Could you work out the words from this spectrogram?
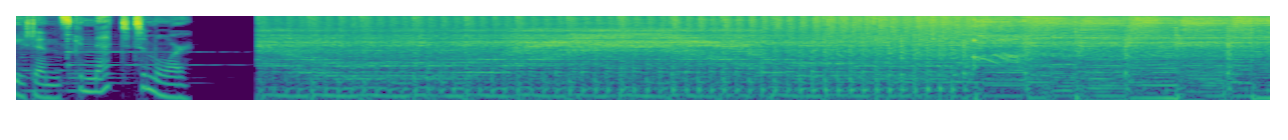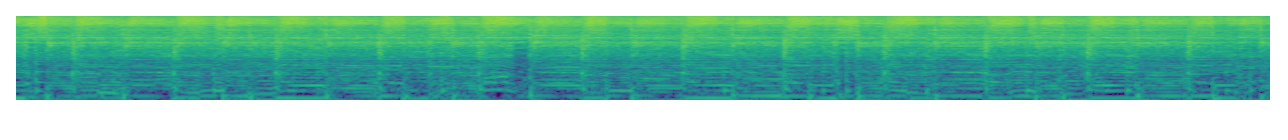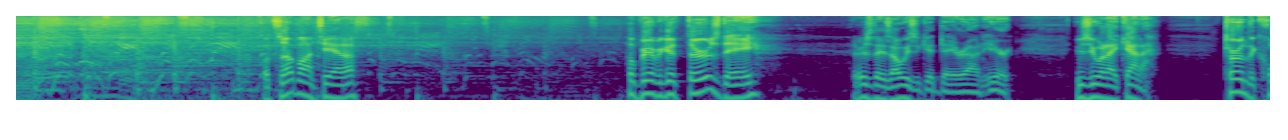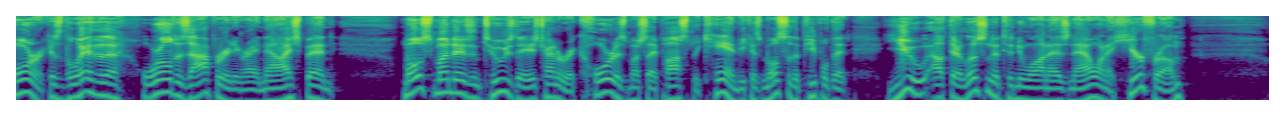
Connect to more. What's up, Montana? Hope you have a good Thursday. Thursday is always a good day around here. Usually, when I kind of turn the corner, because the way the world is operating right now, I spend most Mondays and Tuesdays trying to record as much as I possibly can because most of the people that you out there listening to Nuanez now want to hear from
